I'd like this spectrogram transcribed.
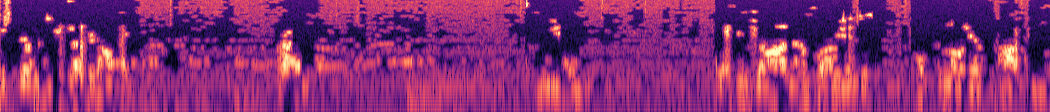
we still need each other, don't we? Right? You, John. I'm telling you, just testimony of Hopkins.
